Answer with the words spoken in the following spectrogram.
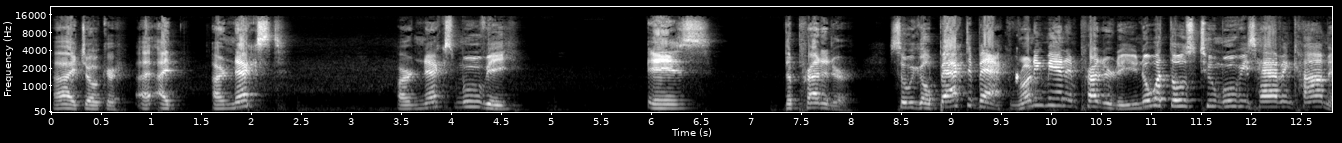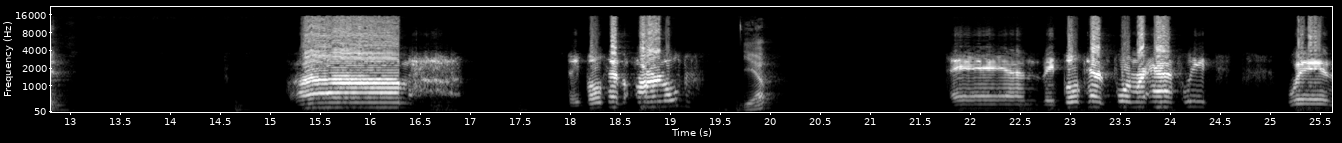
All right, Joker. I, I our next our next movie is The Predator. So we go back to back, Running Man and Predator. You know what those two movies have in common? Um, they both have Arnold. Yep. And they both have former athletes with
